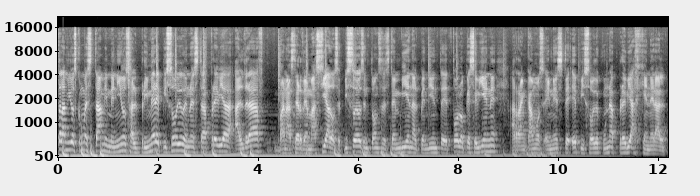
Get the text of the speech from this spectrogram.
Tal amigos? ¿Cómo están? Bienvenidos al primer episodio de nuestra previa al draft. Van a ser demasiados episodios, entonces estén bien al pendiente de todo lo que se viene. Arrancamos en este episodio con una previa general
